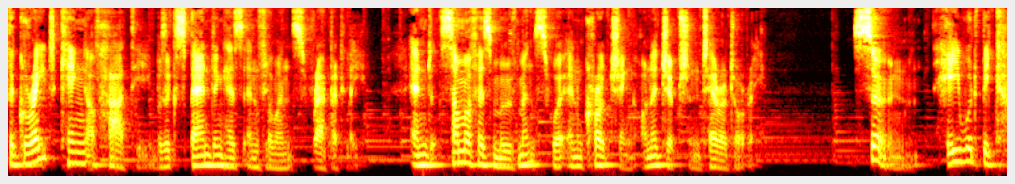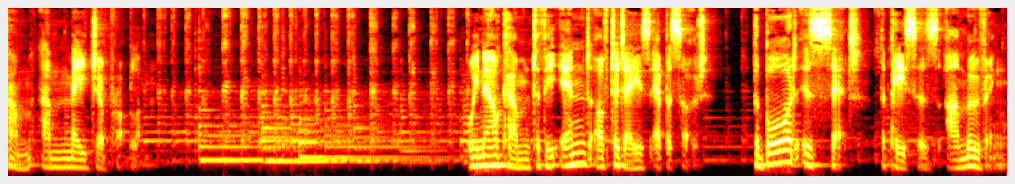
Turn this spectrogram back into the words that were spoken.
The great king of Hatti was expanding his influence rapidly, and some of his movements were encroaching on Egyptian territory. Soon, he would become a major problem. We now come to the end of today's episode. The board is set, the pieces are moving.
